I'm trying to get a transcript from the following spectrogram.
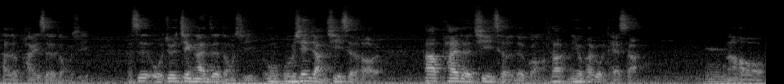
他的拍摄的东西，可是我觉得建案这东西，我我们先讲汽车好了。他拍的汽车的广告，他你有拍过 Tesla？嗯，然后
